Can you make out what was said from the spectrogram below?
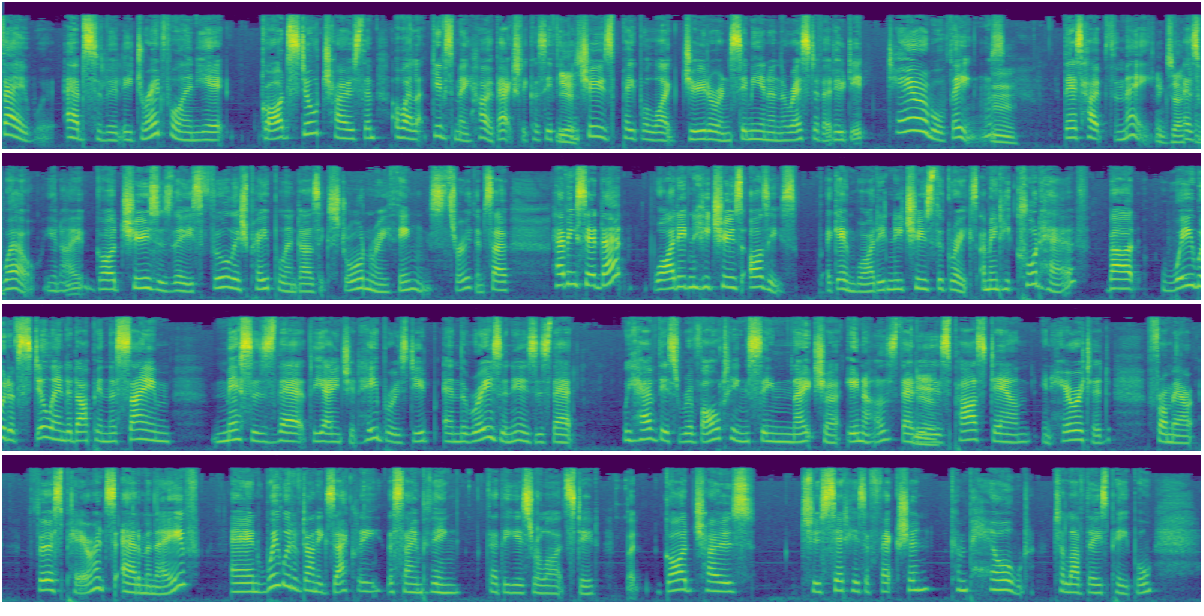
they were absolutely dreadful. And yet God still chose them. Oh, well, it gives me hope, actually, because if you can choose people like Judah and Simeon and the rest of it who did terrible things, there's hope for me Mm. Exactly. as well. You know, God chooses these foolish people and does extraordinary things through them. So, having said that, why didn't he choose Aussies? Again, why didn't he choose the Greeks? I mean, he could have, but we would have still ended up in the same messes that the ancient Hebrews did. And the reason is, is that we have this revolting sin nature in us that is Yeah. passed down, inherited from our first parents, Adam and Eve, and we would have done exactly the same thing that the Israelites did. But God chose to set his affection, compelled to love these people.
